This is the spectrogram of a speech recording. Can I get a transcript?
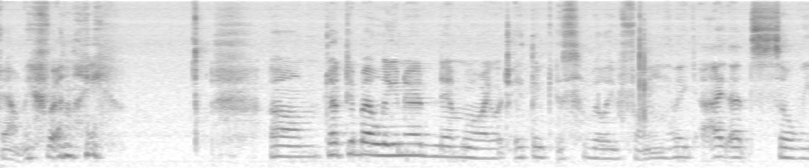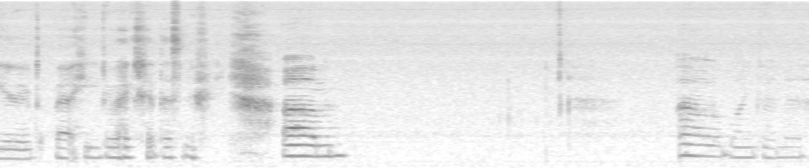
family friendly. um, directed by Leonard Nimoy, which I think is really funny. Like, I, that's so weird that he directed this movie. Um, Oh my goodness.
